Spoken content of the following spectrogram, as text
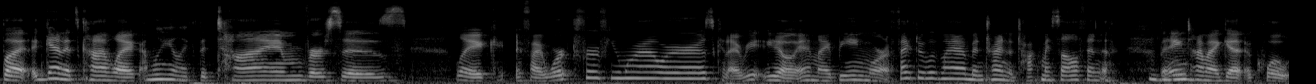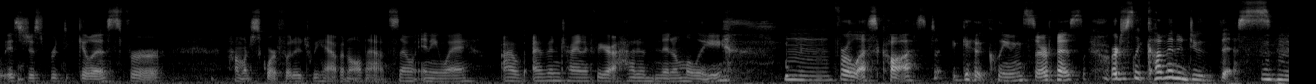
But again, it's kind of like, I'm looking at like the time versus like if I worked for a few more hours, could I, re- you know, am I being more effective with my? I've been trying to talk myself, and but mm-hmm. anytime I get a quote, it's just ridiculous for how much square footage we have and all that. So anyway, I've, I've been trying to figure out how to minimally. Hmm. For less cost, get a cleaning service, or just like come in and do this. Mm-hmm.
